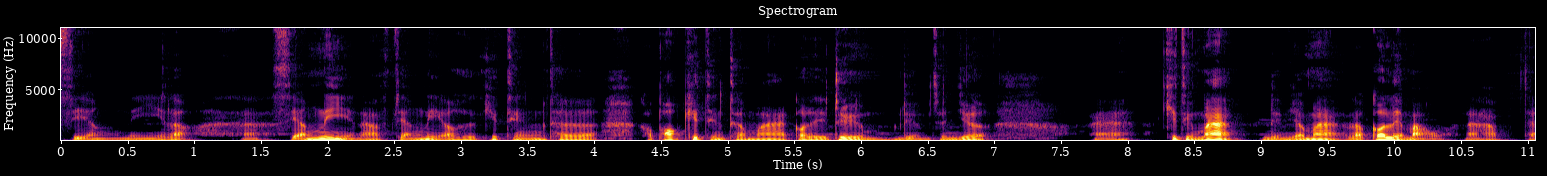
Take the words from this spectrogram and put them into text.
เสียงหนีละอ่าเสียงหนีนะครับเสียงหนีก็คือคิดถึงเธอก็เพราะคิดถึงเธอมากก็เลยดื่มดื่มจนเยอะนะ คิดถึงมากดื่มเยอะมากแล้วก็เลยเมานะครับแต่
